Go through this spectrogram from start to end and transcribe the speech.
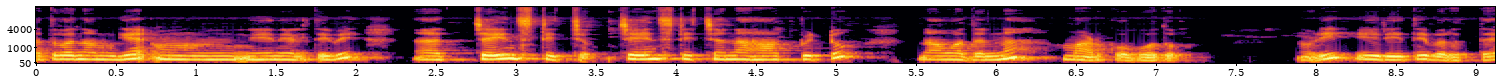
ಅಥವಾ ನಮಗೆ ಏನು ಹೇಳ್ತೀವಿ ಚೈನ್ ಸ್ಟಿಚ್ಚು ಚೈನ್ ಸ್ಟಿಚ್ಚನ್ನು ಹಾಕಿಬಿಟ್ಟು ನಾವು ಅದನ್ನು ಮಾಡ್ಕೋಬೋದು. ನೋಡಿ, ಈ ರೀತಿ ಬರುತ್ತೆ.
